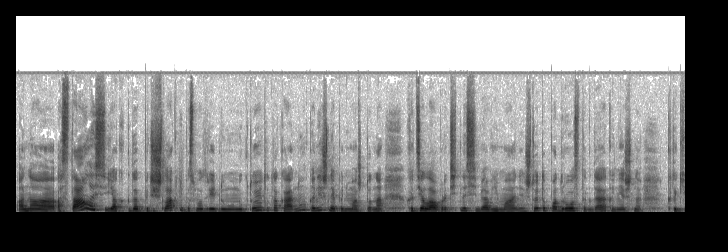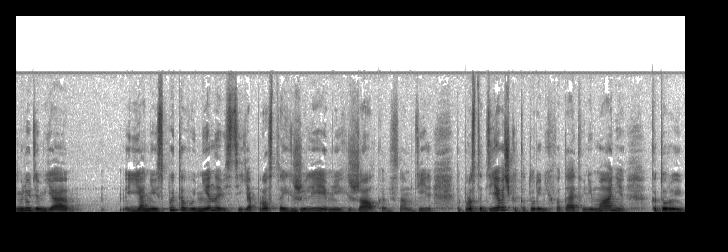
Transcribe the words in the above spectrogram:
она осталась, я когда перешла к ней посмотреть, думаю, ну кто это такая, ну, конечно, я понимаю, что она хотела обратить на себя внимание, что это подросток, да, конечно, к таким людям я я не испытываю ненависти, я просто их жалею, мне их жалко на самом деле. Это просто девочка, которой не хватает внимания, которой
